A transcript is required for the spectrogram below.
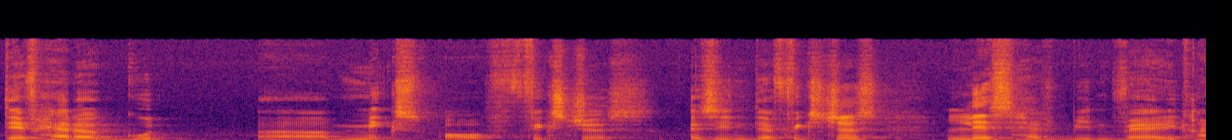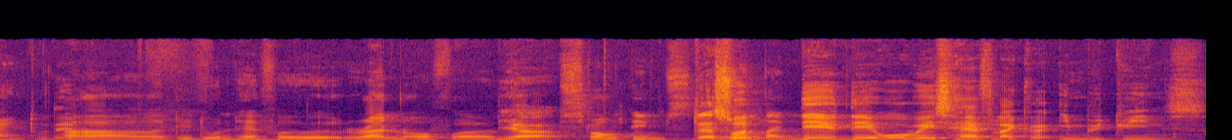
they've had a good uh, mix of fixtures. As in the fixtures list have been very kind to them. Uh, they don't have a run of uh, Yeah. strong teams. That's at what one time. they they always have like a in betweens.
